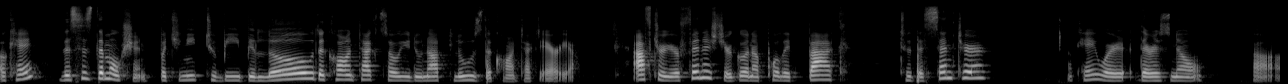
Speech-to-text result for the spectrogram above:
Okay, this is the motion, but you need to be below the contact so you do not lose the contact area. After you're finished, you're going to pull it back to the center, okay, where there is no uh,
